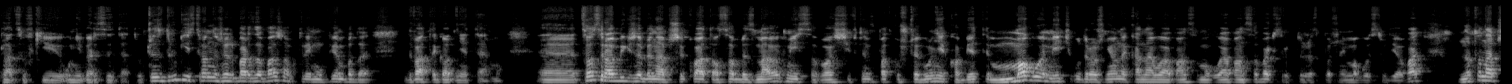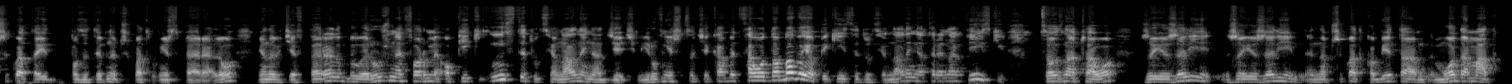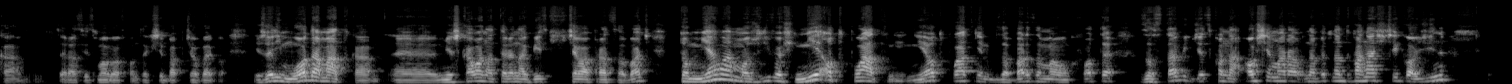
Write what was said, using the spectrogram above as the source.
placówki uniwersytetu. Czy z drugiej strony rzecz bardzo ważna, o której mówiłem bodaj dwa tygodnie temu. E, co zrobić, żeby na przykład osoby z małych miejscowości, w tym wypadku szczególnie kobiety, mogły mieć udrożnione kanały awansu, mogły awansować w strukturze społecznej, mogły studiować? No to na przykład tutaj pozytywny przykład również z PRL-u, mianowicie w PRL były różne formy opieki instytucjonalnej nad dziećmi, również co ciekawe całodobowej opieki instytucjonalnej na terenach wiejskich, co oznaczało, że jeżeli, że jeżeli na przykład kobieta, młoda matka, teraz jest mowa w kontekście babciowego, jeżeli młoda matka e, mieszkała na terenach wiejskich, chciała pracować, to miała możliwość nieodpłatnie, nieodpłatnie lub za bardzo małą kwotę zostawić dziecko na 8, a nawet na 12 godzin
